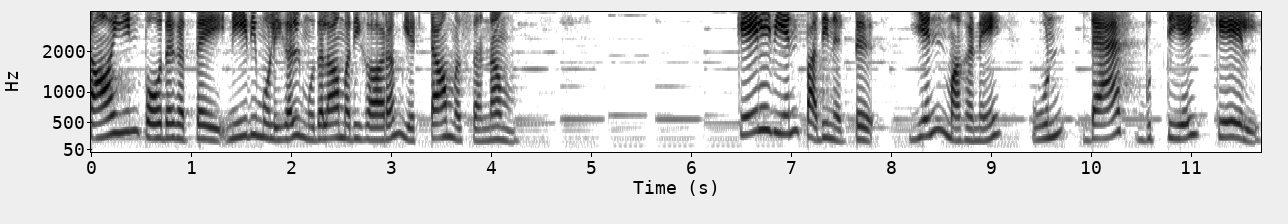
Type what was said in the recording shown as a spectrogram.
தாயின் போதகத்தை நீதிமொழிகள் முதலாம் அதிகாரம் எட்டாம் வசனம். கேள்வி எண் பதினெட்டு. என் மகனே உன் டேஸ் புத்தியை கேள்.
